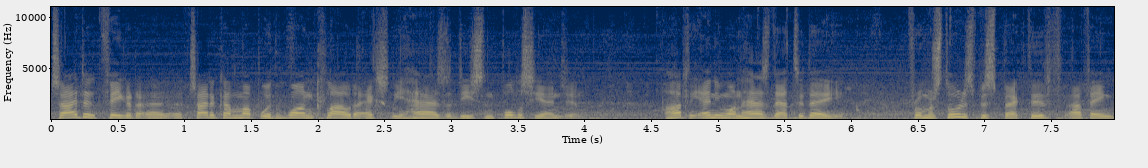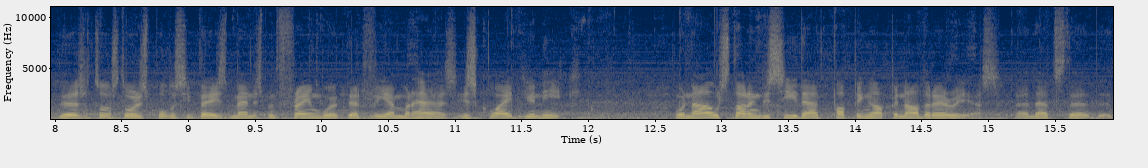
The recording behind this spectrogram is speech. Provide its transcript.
try to figure, uh, try to come up with one cloud that actually has a decent policy engine. Hardly anyone has that today. From a storage perspective, I think the storage policy-based management framework that VMware has is quite unique. We're now starting to see that popping up in other areas, and that's the,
